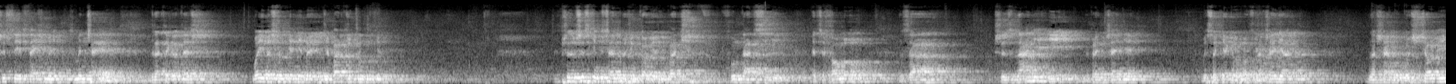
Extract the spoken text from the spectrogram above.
Wszyscy jesteśmy zmęczeni. Dlatego też moje wystąpienie będzie bardzo krótkie. Przede wszystkim chcę podziękować Fundacji ECHOMO za przyznanie i wręczenie wysokiego odznaczenia naszemu gościowi,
